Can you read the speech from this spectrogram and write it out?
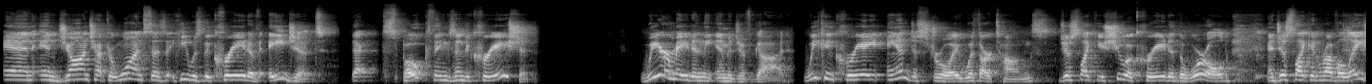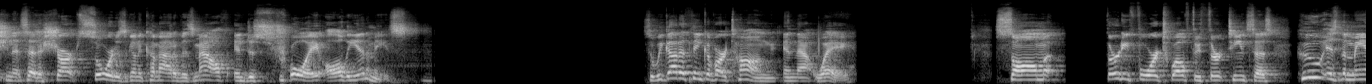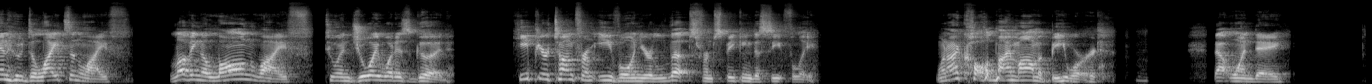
And in John chapter 1 says that he was the creative agent that spoke things into creation. We are made in the image of God. We can create and destroy with our tongues, just like Yeshua created the world. And just like in Revelation, it said a sharp sword is going to come out of his mouth and destroy all the enemies. So we got to think of our tongue in that way. Psalm 34, 12 through 13 says, Who is the man who delights in life, loving a long life to enjoy what is good? Keep your tongue from evil and your lips from speaking deceitfully. When I called my mom a B word that one day,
